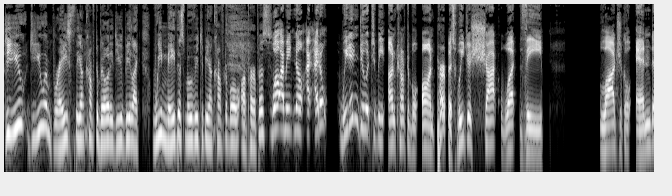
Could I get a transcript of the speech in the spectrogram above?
Do you do you embrace the uncomfortability? Do you be like, we made this movie to be uncomfortable on purpose? Well, I mean, no, I, I don't. We didn't do it to be uncomfortable on purpose. We just shot what the logical end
